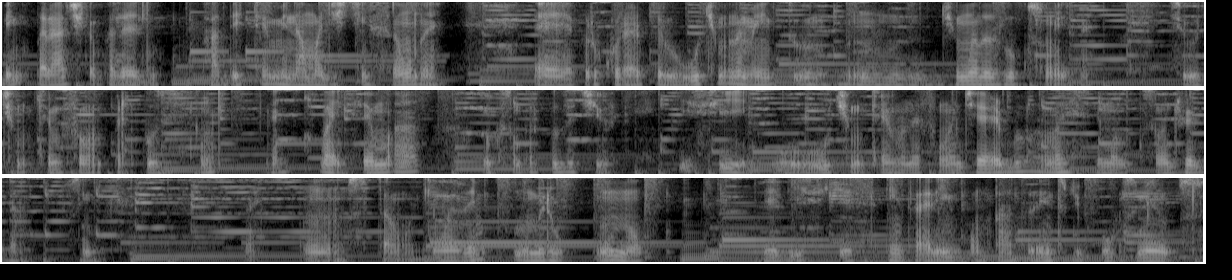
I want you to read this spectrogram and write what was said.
bem prática para, para determinar uma distinção, né? É procurar pelo último elemento de uma das locuções, né? Se o último termo for uma preposição, né? Vai ser uma locução prepositiva. E se o último termo né, for um advérbio, vai ser uma locução adverbial. Simples. Né? Então aqui um exemplo. Número 1. Um, ele disse que entraria em contato dentro de poucos minutos.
